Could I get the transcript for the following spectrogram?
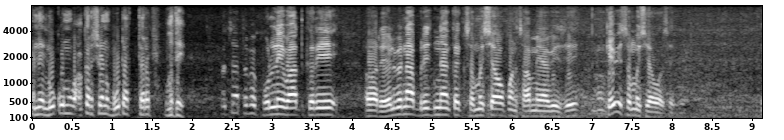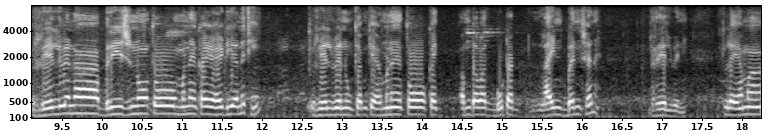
અને લોકોનું આકર્ષણ બોટાદ તરફ વધે. અચ્છા તમે પુલની વાત કરી રેલવેના બ્રિજના કંઈક સમસ્યાઓ પણ સામે આવી છે. કેવી સમસ્યાઓ છે? રેલવેના બ્રિજનો તો મને કાંઈ આઈડિયા નથી. રેલવેનું કેમ કે હમણાં તો કંઈક અમદાવાદ બોટાદ લાઈન બંધ છે ને રેલવેની. એટલે એમાં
